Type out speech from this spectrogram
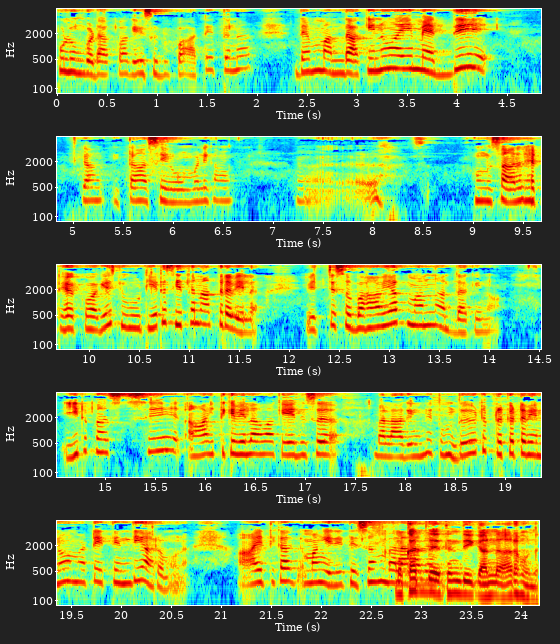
පුළුන් ගොඩක් වගේ සුදු පාට එතන දැන් මන් දකින්නවා මේ මැද්දේ නිකන් ඉතාසියුම්ම නිකන් හුණුසාල් හැටයක් වගේ චූටියට සිත නතර වෙලා වෙච්ච ස්වභාවයක් මම අත්දකින්නවා. ඊට පස්සේ ආයි ටික වෙලාවක් ඒ දිස බලාගෙන ඉන්නේ තුන්දට ප්‍රකට වෙනවා මට එතෙන්දී අරමුණ. ආයි ටිකක් මම එදිතෙසම් බලාගෙන මොකද්ද එතෙන්දී ගන්න අරමුණ?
